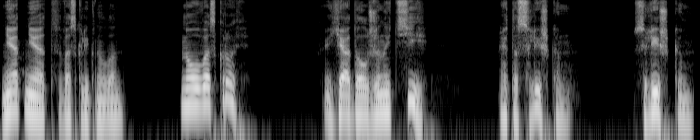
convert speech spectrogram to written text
«Нет, нет!» — воскликнул он. «Но у вас кровь». «Я должен идти!» Это слишком, слишком,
